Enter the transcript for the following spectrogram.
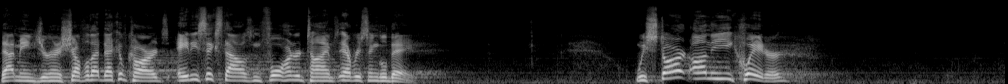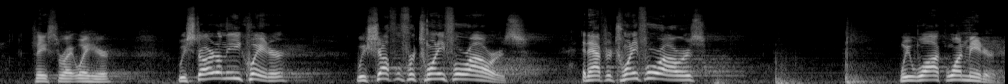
That means you're going to shuffle that deck of cards 86,400 times every single day. We start on the equator. Face the right way here. We start on the equator. We shuffle for 24 hours. And after 24 hours, we walk one meter.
